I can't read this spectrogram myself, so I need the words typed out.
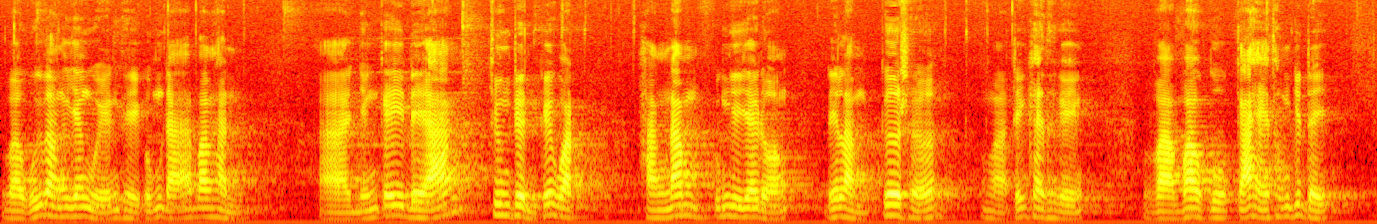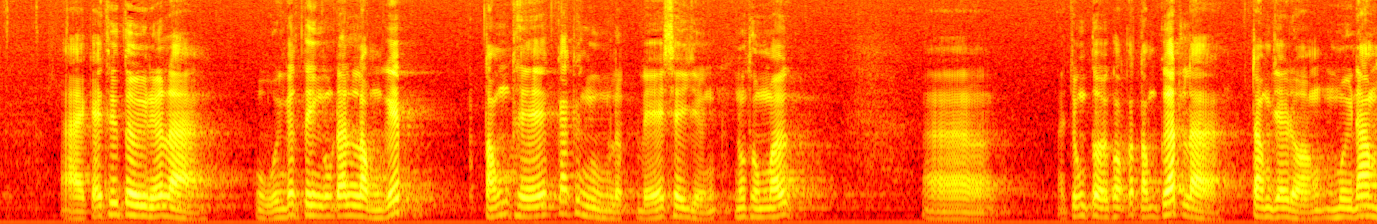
và ủy ban nhân dân huyện thì cũng đã ban hành à, những cái đề án chương trình kế hoạch hàng năm cũng như giai đoạn để làm cơ sở mà triển khai thực hiện và vào cuộc cả hệ thống chính trị. À, cái thứ tư nữa là huyện Cát Tiên cũng đã lồng ghép tổng thể các cái nguồn lực để xây dựng nông thôn mới. À, chúng tôi có cái tổng kết là trong giai đoạn 10 năm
